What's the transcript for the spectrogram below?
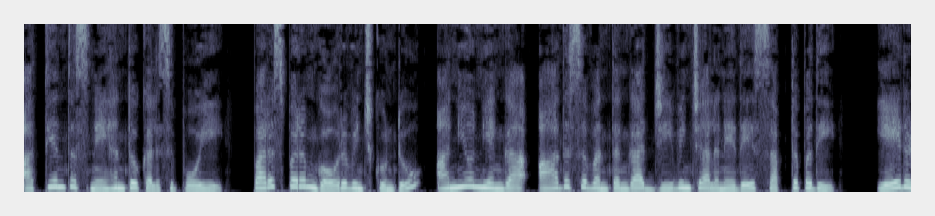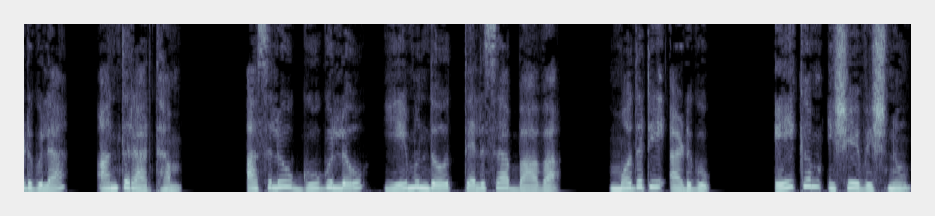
అత్యంత స్నేహంతో కలిసిపోయి పరస్పరం గౌరవించుకుంటూ అన్యోన్యంగా ఆదర్శవంతంగా జీవించాలనేదే సప్తపది ఏడడుగుల అంతరార్థం. అసలు గూగుల్లో ఏముందో తెలుసా బావా? మొదటి అడుగు. ఏకం ఇషే విష్ణు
